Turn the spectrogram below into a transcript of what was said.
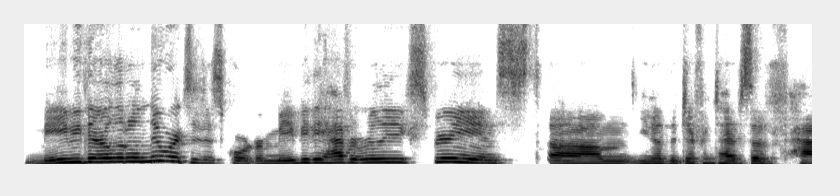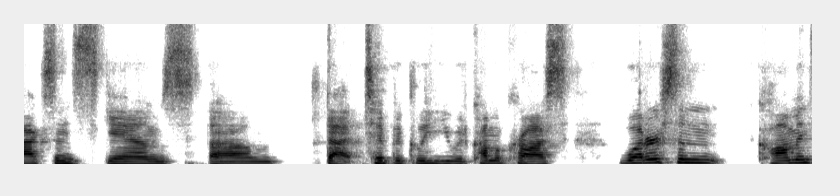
maybe they're a little newer to Discord, or maybe they haven't really experienced, um, you know, the different types of hacks and scams um, that typically you would come across. What are some common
